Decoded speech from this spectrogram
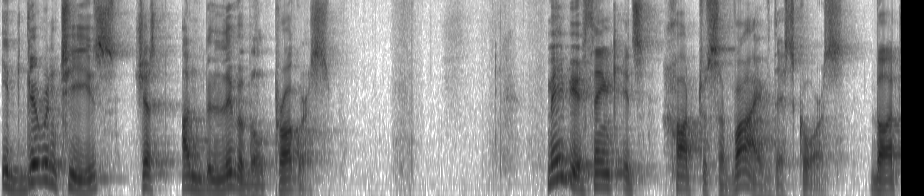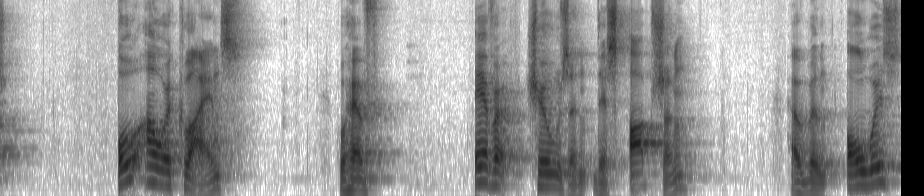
it guarantees just unbelievable progress. Maybe you think it's hard to survive this course, but all our clients who have ever chosen this option have been always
